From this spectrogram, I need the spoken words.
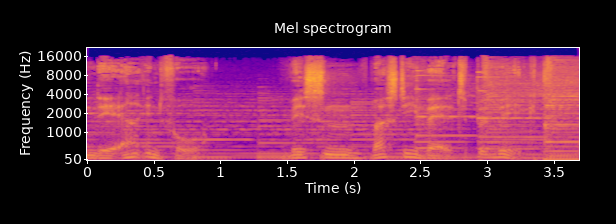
NDR Info. Wissen, was die Welt bewegt.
